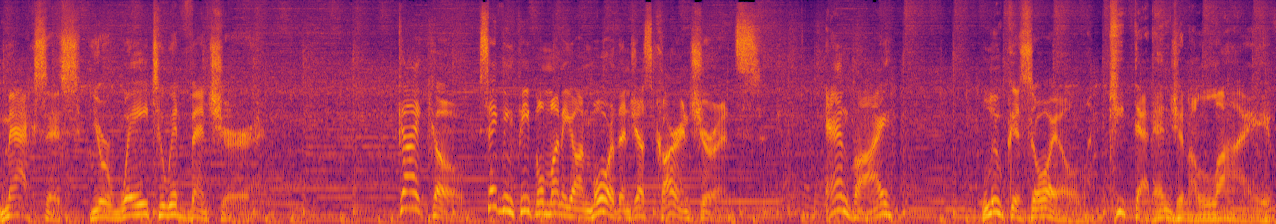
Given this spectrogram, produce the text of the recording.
Maxxis, your way to adventure. Geico, saving people money on more than just car insurance. And by Lucas Oil, keep that engine alive.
